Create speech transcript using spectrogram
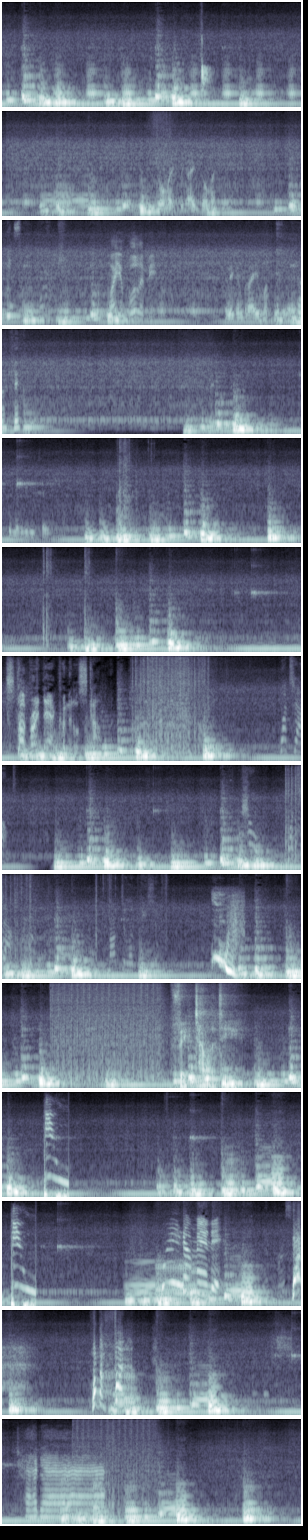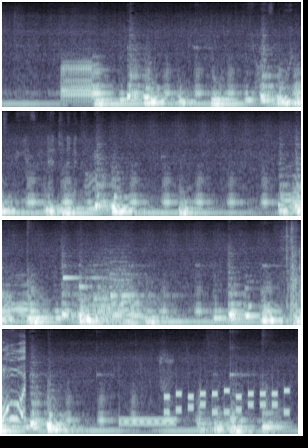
Marked मर्जी भाई दो मर्जी Excellent work. Why you bully me? लेकिन ड्राइव मत करिए Okay. पिलर के पीछे ही। Stop right there, criminal scum. Watch out! Fatality. Wait a minute. What? What the fuck? You're Thank you.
